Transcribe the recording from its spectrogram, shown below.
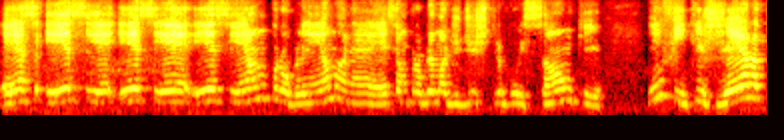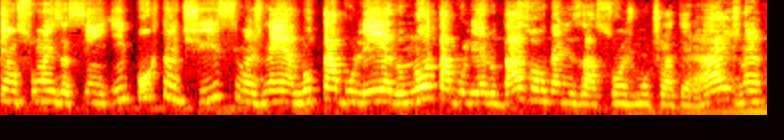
esse, esse, esse, é, esse é um problema, né? Esse é um problema de distribuição que, enfim, que gera tensões assim importantíssimas, né? No tabuleiro, no tabuleiro das organizações multilaterais, né?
